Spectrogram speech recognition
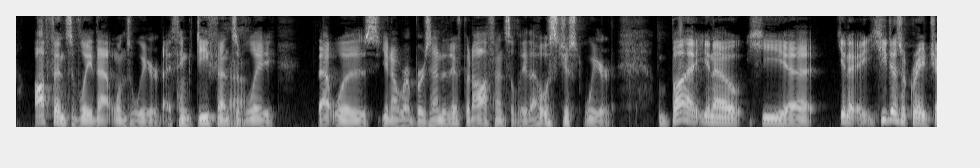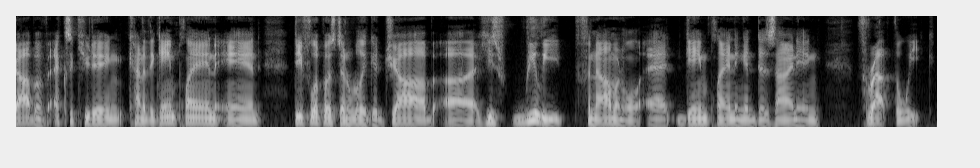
offensively, that one's weird. I think defensively. Yeah that was you know representative, but offensively that was just weird. But you know he uh, you know, he does a great job of executing kind of the game plan, and DeFilippo's done a really good job. Uh, he's really phenomenal at game planning and designing throughout the week.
